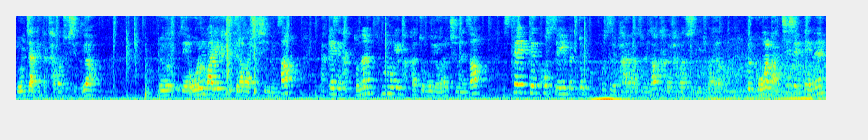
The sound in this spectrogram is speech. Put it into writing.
놀지 않게 딱 잡아주시고요. 그리고 이제 오른발이 같이 들어가 주시면서 라켓의 각도는 손목이 바깥쪽으로 열어주면서 스트레이트 코스의 백쪽 코스를 바라봐주면서 각을 잡아주시는 게 좋아요. 그리고 공을 맞히실 때는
